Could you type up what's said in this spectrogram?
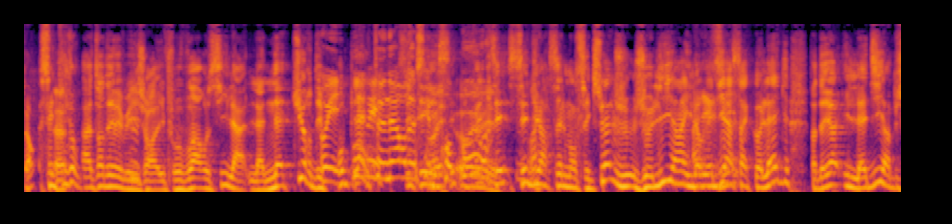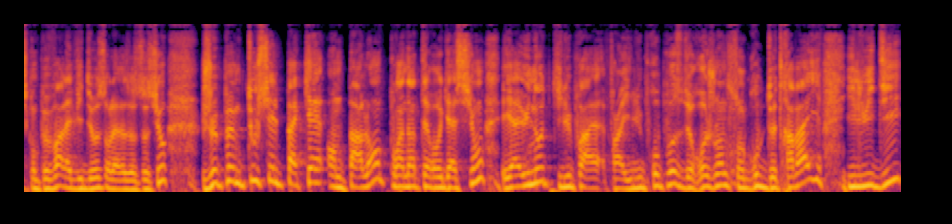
Alors, c'est Euh, toujours Attendez, mais genre, il faut voir aussi la, la nature des Oui, propos. la teneur de ses propos. C'est du harcèlement sexuel. Je, je lis, hein, il aurait dit à sa collègue, enfin d'ailleurs il l'a dit, hein, puisqu'on peut voir la vidéo sur les réseaux sociaux, je peux me toucher le paquet en te parlant, point d'interrogation, et à une autre qui lui, enfin, il lui propose de rejoindre son groupe de travail, il lui dit,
